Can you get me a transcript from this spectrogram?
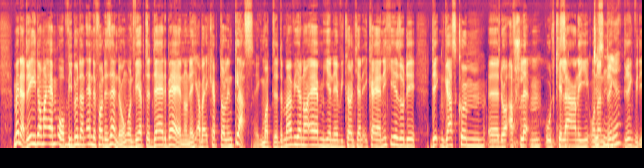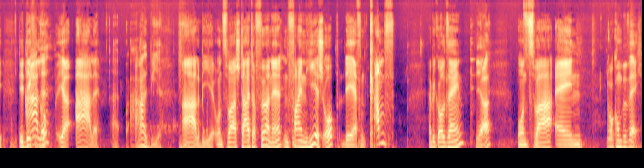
Männer, dreh ich doch mal eben ob. Wir sind am Ende von der Sendung und wir habt den Dad Bär noch nicht, aber ich hab doch in Glas. Ich musste mal wieder noch eben hier, ne, wir könnt ja, ich kann ja nicht hier so die dicken Gaskümmen äh, da abschleppen und Kelani und dann trink, trink wie die. Die dicke Aale? Ko- Ja, Aale. Aalbier. Aalbier. Und zwar steht da vorne ein feinen Hirsch ob, der hat einen Kampf, hab ich all sehen. Ja. Und zwar ein Wo kommt wir weg?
